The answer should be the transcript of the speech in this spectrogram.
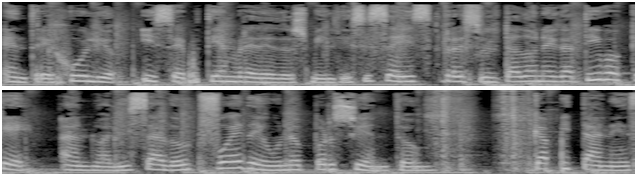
entre julio y septiembre de 2016, resultado negativo que, anualizado, fue de 1%. Capitanes.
